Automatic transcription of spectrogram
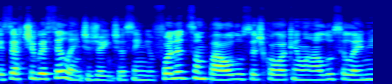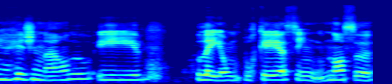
Esse artigo é excelente, gente. Assim, Folha de São Paulo, vocês coloquem lá Lucilene Reginaldo e leiam, porque assim, nossa,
